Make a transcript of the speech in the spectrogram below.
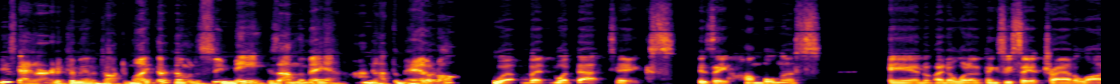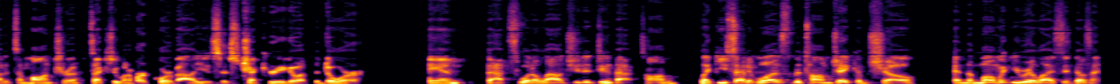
these guys aren't going to come in and talk to Mike. They're coming to see me because I'm the man. I'm not the man at all. Well, but what that takes is a humbleness. And I know one of the things we say at Triad a lot, it's a mantra. It's actually one of our core values is check your ego at the door. And that's what allowed you to do that, Tom. Like you said, it was the Tom Jacobs show. And the moment you realize it doesn't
